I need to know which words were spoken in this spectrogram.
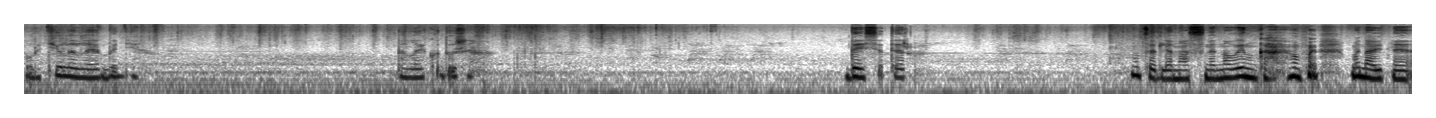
Полетіли лебеді. Далеко дуже. Десятеро. Ну, це для нас не новинка. Ми, ми навіть не,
